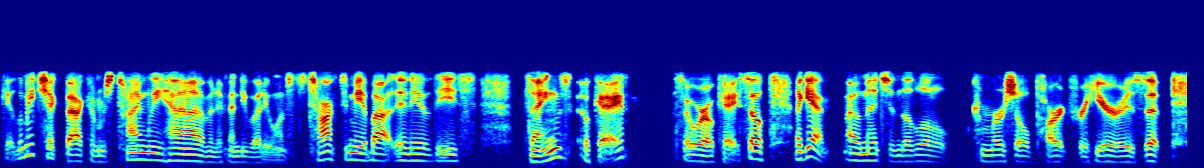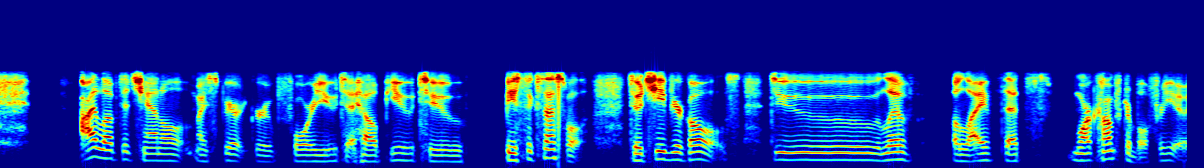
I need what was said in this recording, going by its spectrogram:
Okay, let me check back how much time we have and if anybody wants to talk to me about any of these things. Okay, so we're okay. So, again, I mentioned the little commercial part for here is that I love to channel my spirit group for you to help you to be successful, to achieve your goals, to live a life that's more comfortable for you.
